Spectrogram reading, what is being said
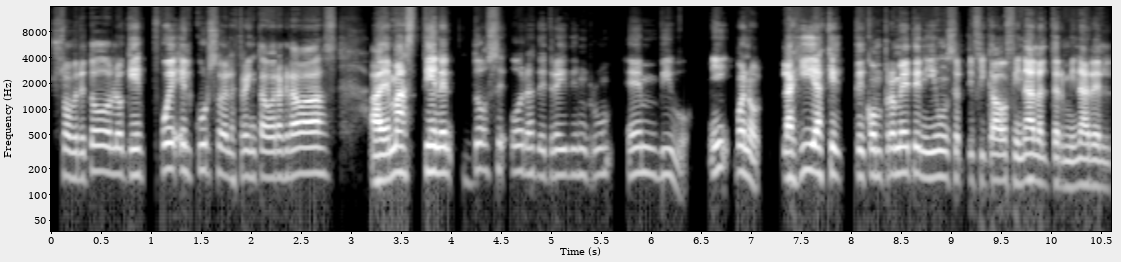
sobre todo lo que fue el curso de las 30 horas grabadas. Además, tienen 12 horas de trading room en vivo. Y bueno, las guías que, comprometen y un certificado final al terminar el,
